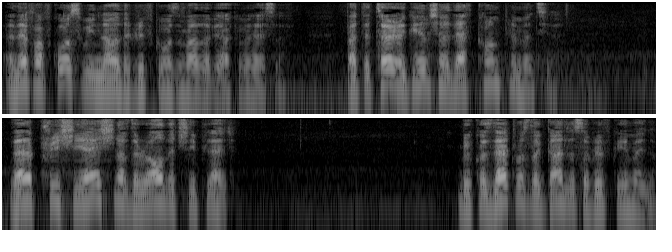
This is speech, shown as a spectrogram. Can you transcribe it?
And therefore, of course, we know that Rivka was the mother of Yaakov and Esav. But the Torah gives her that compliment here. That appreciation of the role that she played. Because that was the gadlus of Rivka Imenu.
